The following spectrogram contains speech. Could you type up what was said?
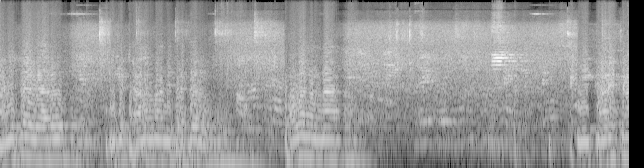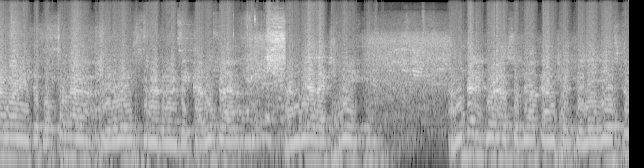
అనిత గారు ఇంకా చాలా మంది పెద్దలు పవన్ అన్న ఈ కార్యక్రమాన్ని ఇంత గొప్పగా నిర్వహిస్తున్నటువంటి కవిత సంధ్యాలక్ష్మి అందరికి కూడా శుభాకాంక్షలు తెలియజేస్తూ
